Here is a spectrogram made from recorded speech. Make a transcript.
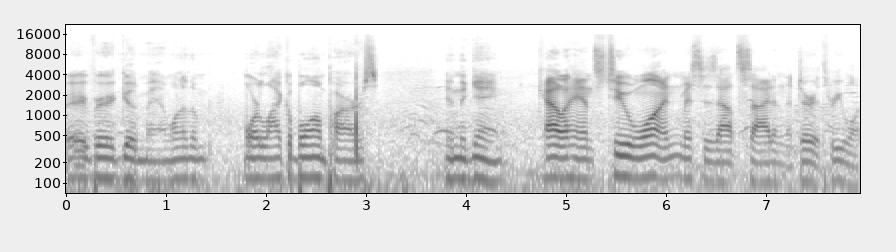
Very, very good man. One of the more likable umpires in the game. Callahan's 2 1, misses outside in the dirt 3 1.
